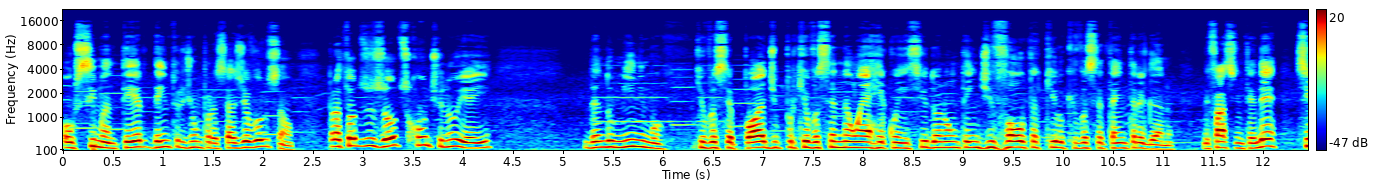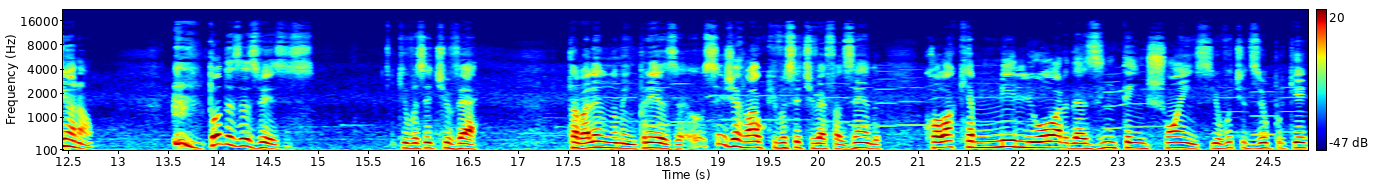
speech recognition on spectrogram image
ou se manter dentro de um processo de evolução. Para todos os outros, continue aí dando o mínimo que você pode, porque você não é reconhecido ou não tem de volta aquilo que você está entregando. Me faço entender? Sim ou não? Todas as vezes que você tiver trabalhando numa empresa, seja lá o que você estiver fazendo, coloque a melhor das intenções, e eu vou te dizer o porquê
